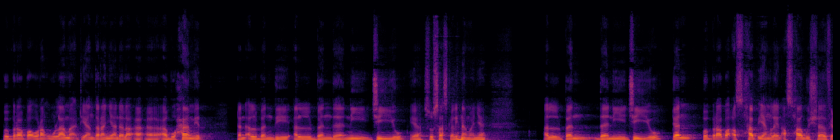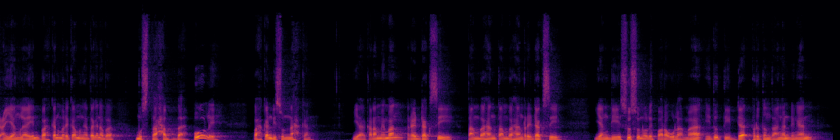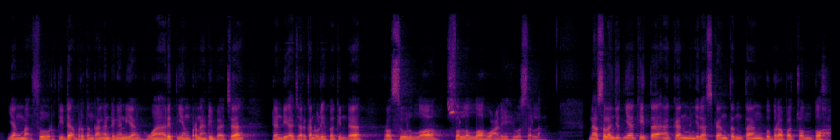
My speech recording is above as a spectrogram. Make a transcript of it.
beberapa orang ulama di antaranya adalah Abu Hamid dan Al-Bandi Al-Bandani ya susah sekali namanya Al-Bandanijiyu dan beberapa ashab yang lain, ashabu syafi'i yang lain, bahkan mereka mengatakan apa? Mustahabbah. Boleh, bahkan disunnahkan. Ya, karena memang redaksi, tambahan-tambahan redaksi yang disusun oleh para ulama itu tidak bertentangan dengan yang maksur, tidak bertentangan dengan yang warid yang pernah dibaca dan diajarkan oleh baginda Rasulullah Shallallahu Alaihi Wasallam. Nah, selanjutnya kita akan menjelaskan tentang beberapa contoh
